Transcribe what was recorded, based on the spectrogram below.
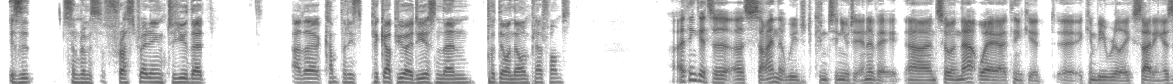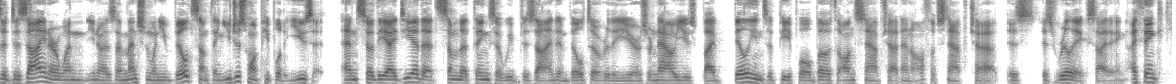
Is it sometimes frustrating to you that other companies pick up your ideas and then put them on their own platforms? I think it's a, a, sign that we continue to innovate, uh, and so in that way, I think it uh, it can be really exciting. As a designer, when you know, as I mentioned, when you build something, you just want people to use it, and so the idea that some of the things that we've designed and built over the years are now used by billions of people, both on Snapchat and off of Snapchat, is is really exciting. I think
